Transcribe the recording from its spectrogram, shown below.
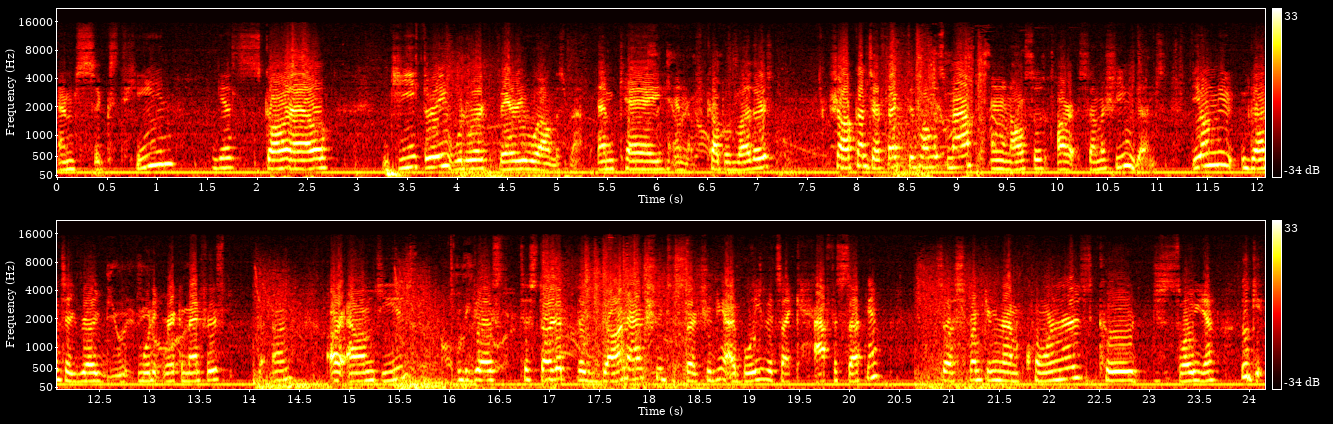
M16 I guess. SCAR L G3 would work very well on this map. MK and a couple of others. Shotguns are effective on this map and also are some machine guns. The only guns I really wouldn't recommend for this gun are LMGs because to start up the gun actually to start shooting I believe it's like half a second so sprinting around corners could just slow you down. Look, it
